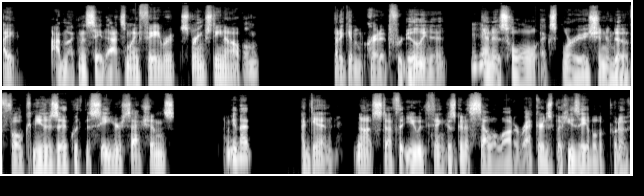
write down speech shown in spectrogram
I, I'm not going to say that's my favorite Springsteen album, but I give him credit for doing it mm-hmm. and his whole exploration into folk music with the Seeger Sessions. I mean, that again, not stuff that you would think is going to sell a lot of records, but he's able to put a,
